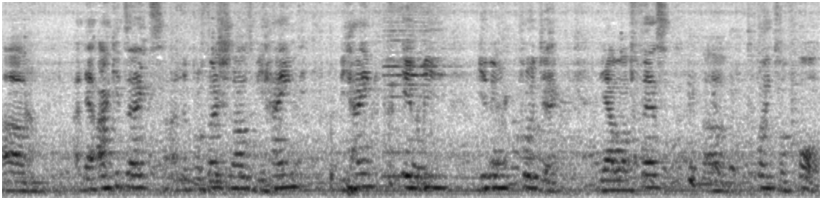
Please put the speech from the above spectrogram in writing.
um, the architects and the professionals behind behind every given project they are our first um, point of call.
